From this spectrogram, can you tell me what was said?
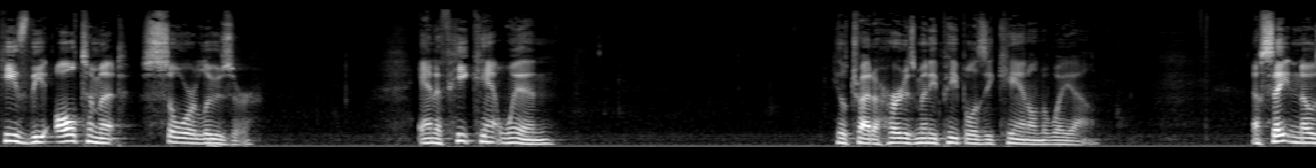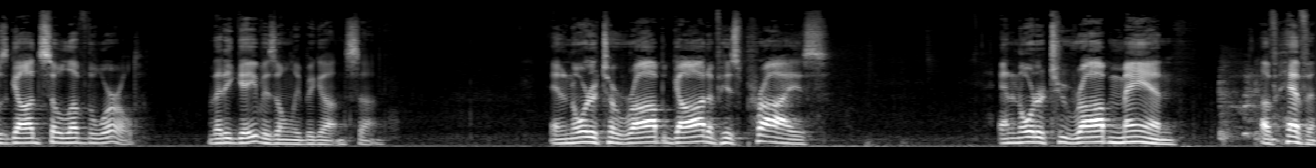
He's the ultimate sore loser. And if he can't win, he'll try to hurt as many people as he can on the way out. Now, Satan knows God so loved the world that he gave his only begotten Son. And in order to rob God of his prize, and in order to rob man of heaven,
